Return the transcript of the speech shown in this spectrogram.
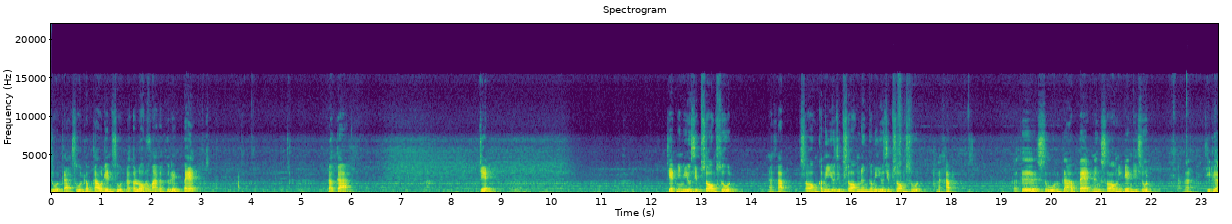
สูตรกับศูนย์กับเก้าเด่นสุดแล้วก็รองลงมาก็คือเลขแปดแล้วก็เจ็ดเจ็ดนี่มีอยู่สิบสองสูตรนะครับสองก็มีอยู่สิบสองหนึ่งก็มีอยู่สิบสองสูตรนะครับก็คือศูนย์เก้าแปดหนึ่งสองนี่เด่นที่สุดนะที่เหลือ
